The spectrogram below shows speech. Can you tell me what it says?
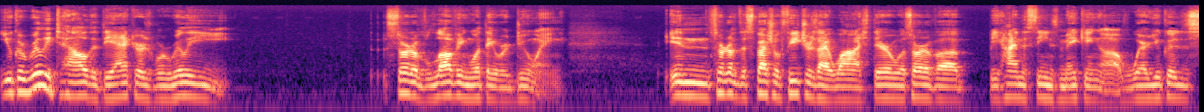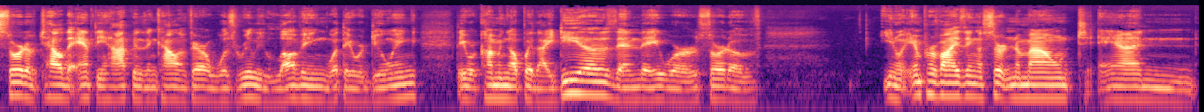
you could really tell that the actors were really sort of loving what they were doing. In sort of the special features I watched, there was sort of a behind the scenes making of where you could sort of tell that Anthony Hopkins and Colin Farrell was really loving what they were doing. They were coming up with ideas and they were sort of you know improvising a certain amount and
